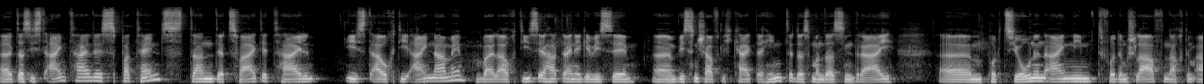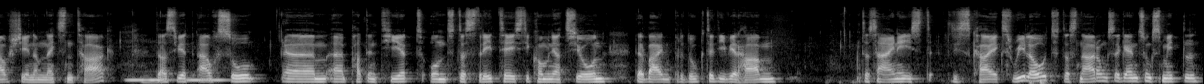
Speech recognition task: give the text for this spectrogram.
Äh, das ist ein Teil des Patents. Dann der zweite Teil ist auch die Einnahme, weil auch diese hat eine gewisse äh, Wissenschaftlichkeit dahinter, dass man das in drei ähm, Portionen einnimmt, vor dem Schlafen, nach dem Aufstehen am nächsten Tag. Mhm. Das wird auch so ähm, äh, patentiert. Und das dritte ist die Kombination der beiden Produkte, die wir haben. Das eine ist das KX Reload, das Nahrungsergänzungsmittel,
